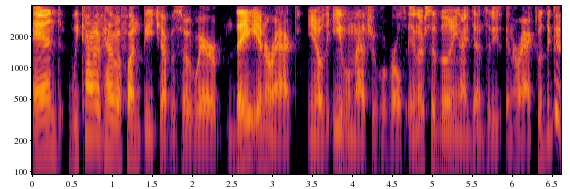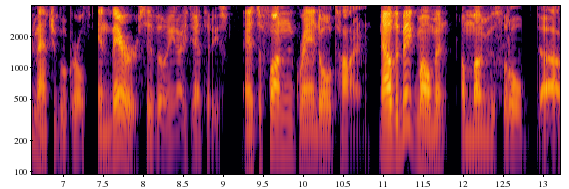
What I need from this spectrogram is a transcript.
And we kind of have a fun beach episode where they interact, you know, the evil magical girls in their civilian identities interact with the good magical girls in their civilian identities. And it's a fun, grand old time. Now, the big moment among this little, uh,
